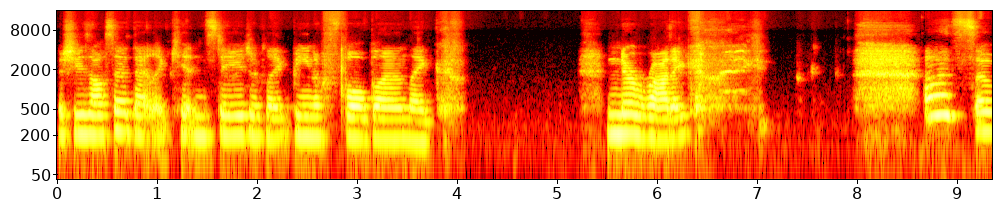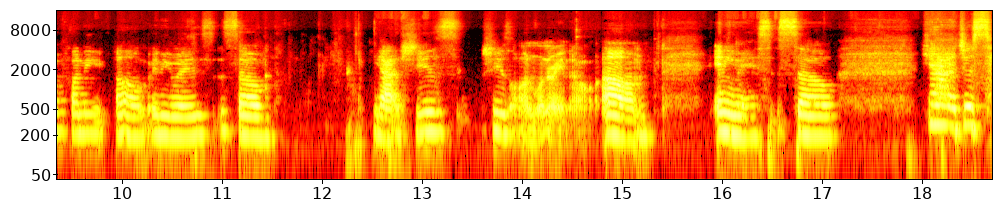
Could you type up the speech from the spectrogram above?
but she's also at that like kitten stage of like being a full blown like neurotic oh, it's so funny. Um, anyways, so yeah, she's she's on one right now. Um, anyways, so yeah, just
